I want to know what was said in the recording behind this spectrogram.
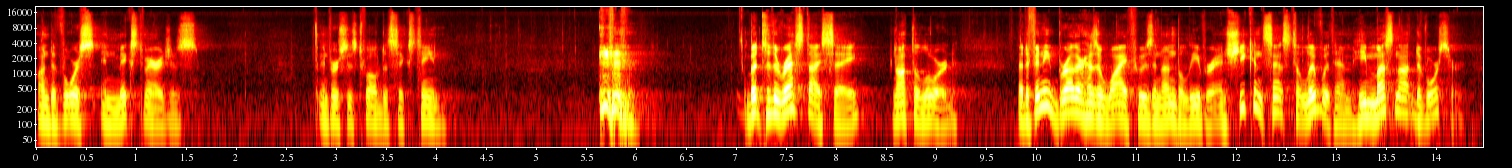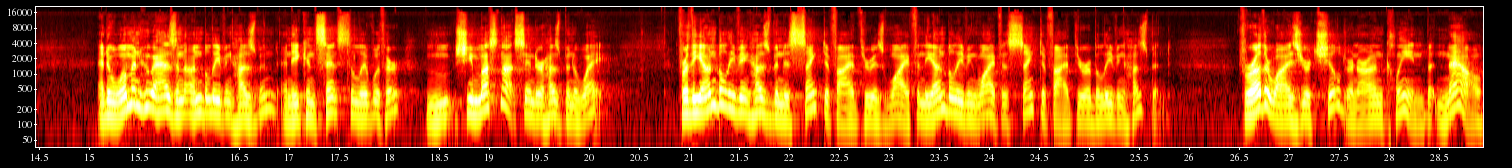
on divorce in mixed marriages in verses 12 to 16. but to the rest I say, not the Lord, that if any brother has a wife who is an unbeliever and she consents to live with him, he must not divorce her. And a woman who has an unbelieving husband and he consents to live with her, she must not send her husband away. For the unbelieving husband is sanctified through his wife, and the unbelieving wife is sanctified through her believing husband. For otherwise your children are unclean, but now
